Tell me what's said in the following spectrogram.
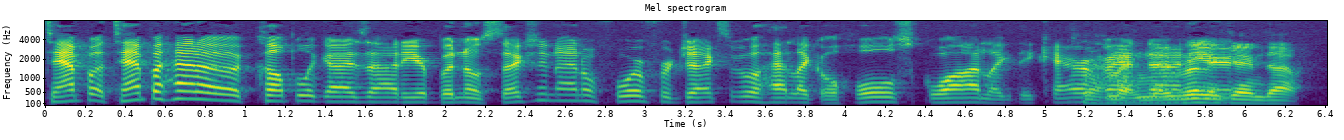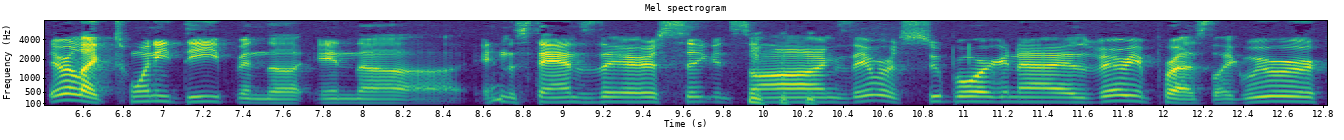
Tampa Tampa had a couple of guys out here, but no, Section 904 for Jacksonville had like a whole squad, like they Yeah, caravan man, they really here. came down. They were like 20 deep in the in the in the stands there, singing songs. they were super organized, very impressed. Like we were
